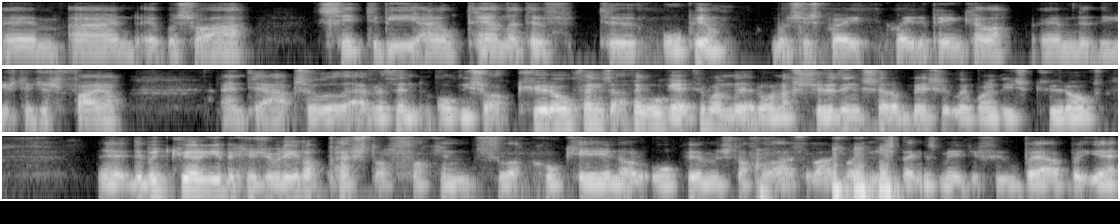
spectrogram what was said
um, and it was sort of said to be an alternative to opium, which is quite quite the painkiller um, that they used to just fire into absolutely everything. All these sort of cure-all things. I think we'll get to one later on. A soothing syrup, basically one of these cure-alls. Uh, they would cure you because you were either pissed or fucking full of cocaine or opium and stuff like that. So that's why these things made you feel better. But yeah,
